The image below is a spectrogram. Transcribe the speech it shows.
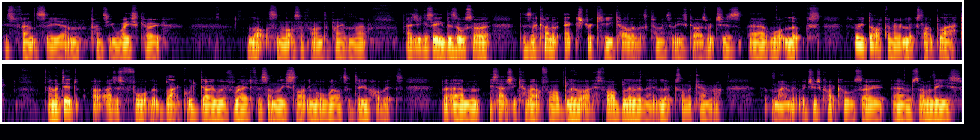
His fancy um, fancy waistcoat. Lots and lots of fun to paint on that. As you can see, there's also a there's a kind of extra key colour that's coming to these guys, which is uh, what looks it's very dark on here. It looks like black, and I did I just thought that black would go with red for some of these slightly more well-to-do hobbits, but um, it's actually come out far bluer. It's far bluer than it looks on the camera at the moment, which is quite cool. So um, some of these,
